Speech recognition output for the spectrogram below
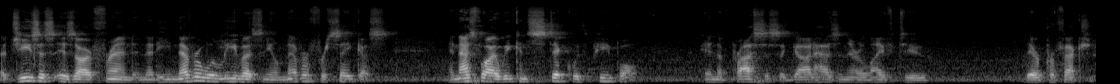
uh, Jesus is our friend and that he never will leave us and he'll never forsake us. And that's why we can stick with people in the process that God has in their life to their perfection.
